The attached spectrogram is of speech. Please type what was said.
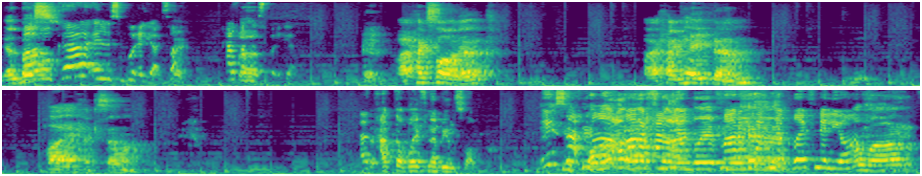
يلبس باروكة الأسبوع الجاي صح؟ إيه. حلقة ف- الأسبوع الجاي. هاي حق صالح هاي حق هيثم هاي حق سما حتى ضيفنا بينصب. اي صح. ما عرفنا عن ضيفنا. ما رحبنا بضيفنا اليوم. عمر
